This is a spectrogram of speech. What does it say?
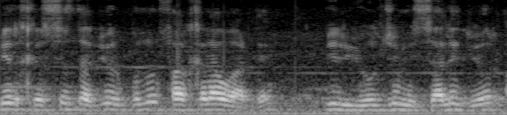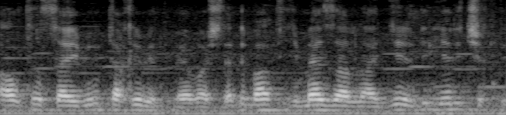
Bir hırsız da diyor bunun farkına vardı. Bir yolcu misali diyor altın sahibini takip etmeye başladı. Baktı ki mezarlığa girdi geri çıktı.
